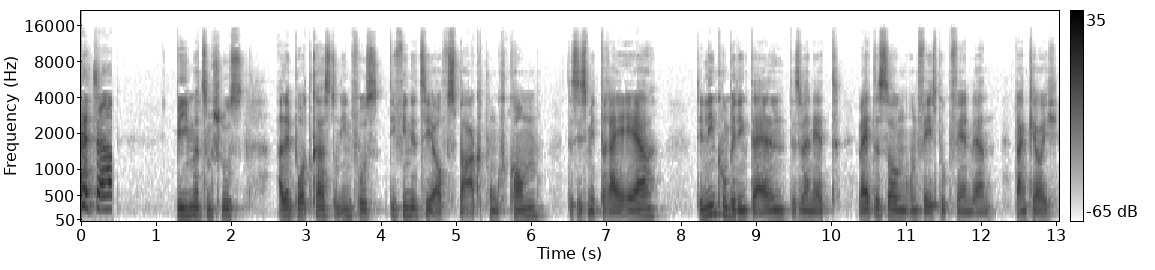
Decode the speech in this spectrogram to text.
Ciao. Wie immer zum Schluss alle Podcasts und Infos, die findet ihr auf spark.com. Das ist mit 3R. Den Link unbedingt teilen, das wäre nett. Weitersagen und Facebook-Fan werden. Danke euch.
